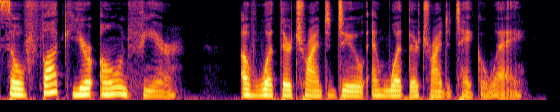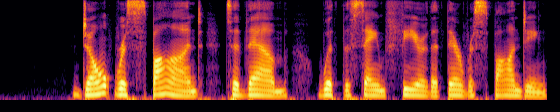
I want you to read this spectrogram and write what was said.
So fuck your own fear of what they're trying to do and what they're trying to take away. Don't respond to them with the same fear that they're responding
